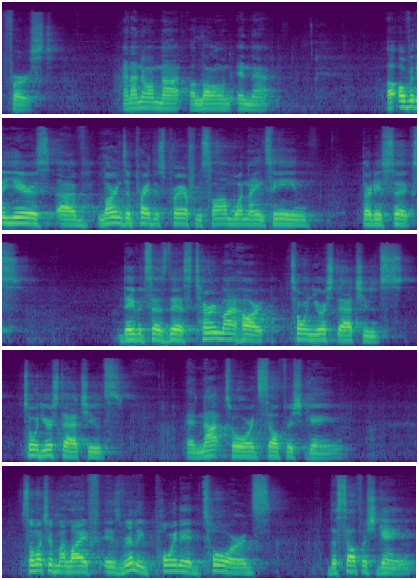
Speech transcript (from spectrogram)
first. And I know I'm not alone in that. Uh, over the years, I've learned to pray this prayer from Psalm 119, 36. David says this Turn my heart toward your statutes, toward your statutes, and not toward selfish gain. So much of my life is really pointed towards the selfish gain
